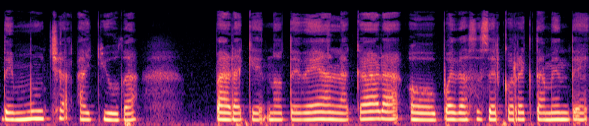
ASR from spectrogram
de mucha ayuda para que no te vean la cara o puedas hacer correctamente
